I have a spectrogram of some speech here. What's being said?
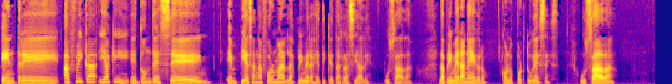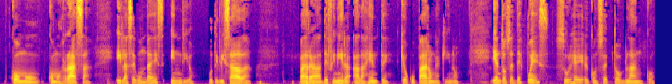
entre África y aquí es donde se empiezan a formar las primeras etiquetas raciales usadas. La primera negro con los portugueses, usada como, como raza, y la segunda es indio, utilizada para definir a, a la gente que ocuparon aquí, ¿no? Y entonces después surge el concepto blanco.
